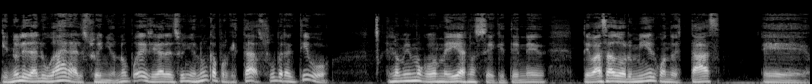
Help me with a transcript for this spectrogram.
que no le da lugar al sueño. No puede llegar al sueño nunca porque está súper activo. Es lo mismo que vos me digas, no sé, que te, te vas a dormir cuando estás, eh,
